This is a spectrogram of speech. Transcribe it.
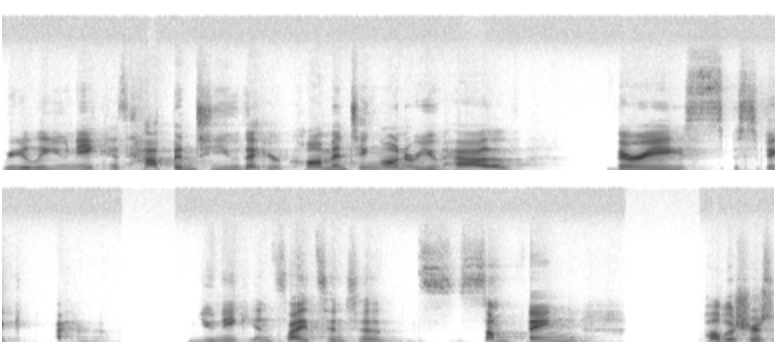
really unique has happened to you that you're commenting on, or you have very specific, I don't know, unique insights into something. Publishers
